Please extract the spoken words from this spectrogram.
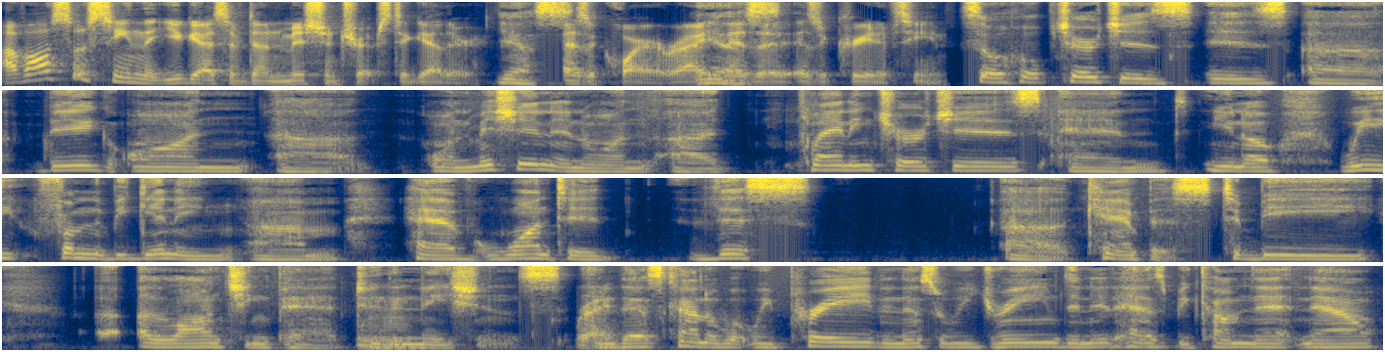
I've also seen that you guys have done mission trips together. Yes. As a choir, right? Yes. As a as a creative team. So Hope Church is is uh, big on uh, on mission and on uh, planting churches. And, you know, we from the beginning um, have wanted this uh, campus to be a launching pad to mm-hmm. the nations. Right. And that's kind of what we prayed and that's what we dreamed. And it has become that now.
